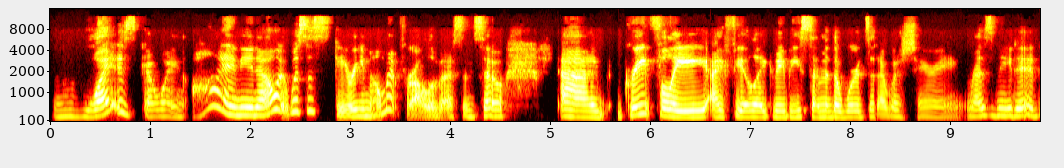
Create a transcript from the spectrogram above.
what is going on? You know, it was a scary moment for all of us. And so, uh, gratefully, I feel like maybe some of the words that I was sharing resonated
